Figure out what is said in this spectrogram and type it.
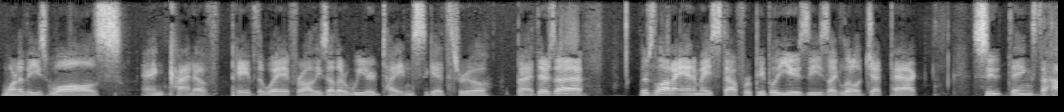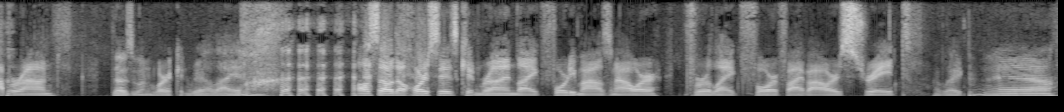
one of these walls and kind of pave the way for all these other weird titans to get through. But there's a there's a lot of anime stuff where people use these like little jetpack suit things to hop around those wouldn't work in real life also, the horses can run like 40 miles an hour for like four or five hours straight. Like, well,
